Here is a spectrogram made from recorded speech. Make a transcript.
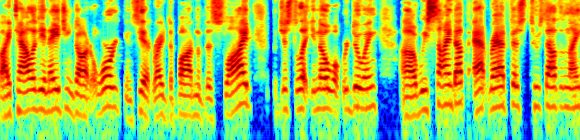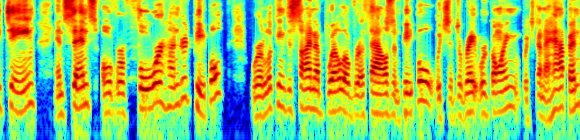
vitalityandaging.org. You can see it right at the bottom of this slide. But just to let you know what we're doing, uh, we signed up at RADFest 2019, and since over 400 people, we're looking to sign up well over a thousand people, which at the rate we're going, which is going to happen,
